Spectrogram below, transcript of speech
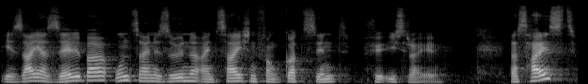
Jesaja selber und seine Söhne ein Zeichen von Gott sind für Israel. Das heißt,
